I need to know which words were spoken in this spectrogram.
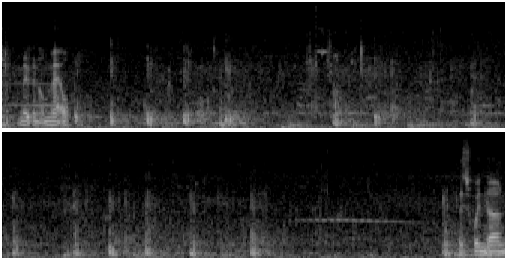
is on metal. This window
